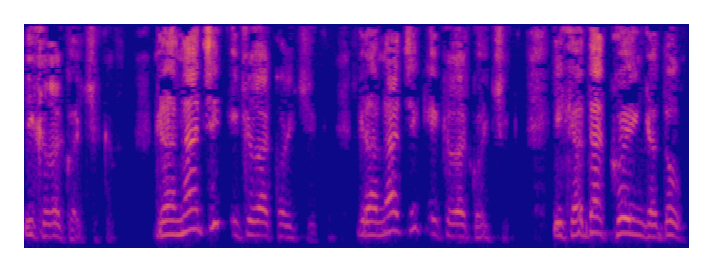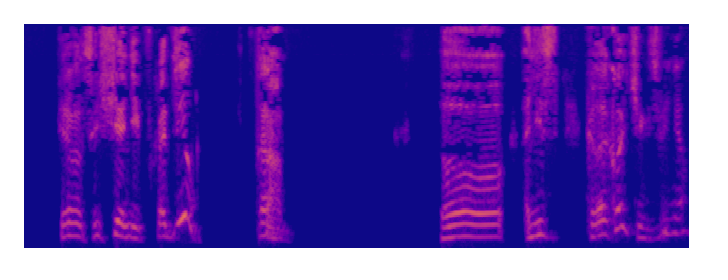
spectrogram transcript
и колокольчиков. Гранатик и колокольчик. Гранатик и колокольчик. И когда Коин Гадол, первосвященник, входил в храм, то они, колокольчик звенел.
